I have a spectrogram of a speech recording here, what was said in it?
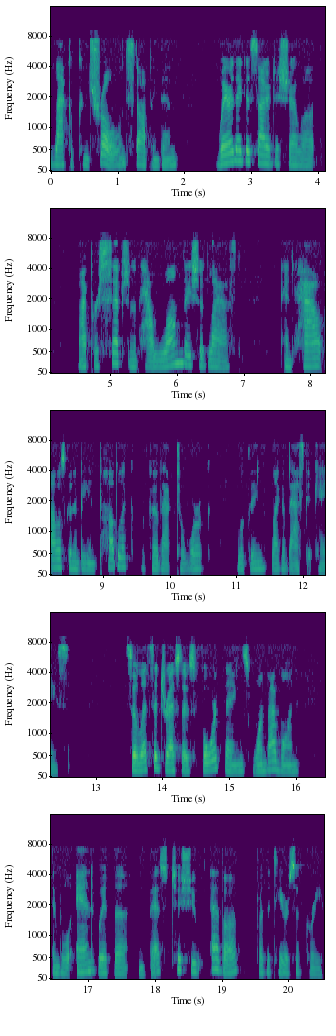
lack of control in stopping them, where they decided to show up, my perception of how long they should last, and how I was going to be in public or go back to work looking like a basket case. So let's address those four things one by one, and we'll end with the best tissue ever for the tears of grief.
